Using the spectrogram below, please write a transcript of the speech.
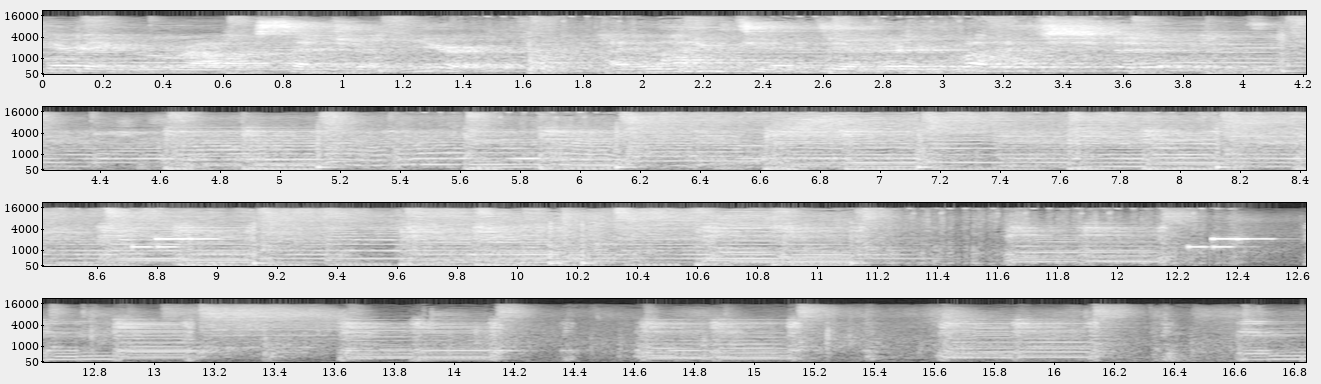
carrying you around the center of Europe. I like the idea very much. Since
